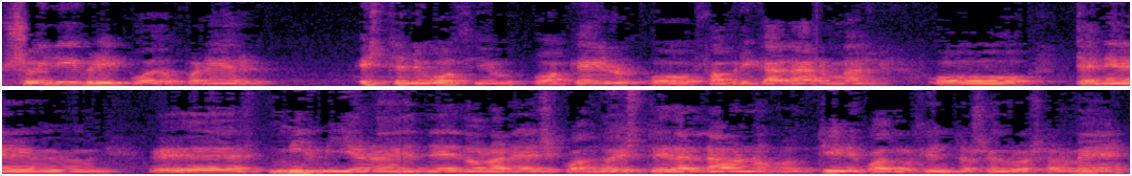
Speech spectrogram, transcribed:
soy libre y puedo poner este negocio o aquel, o fabricar armas, o tener eh, mil millones de dólares cuando este de al lado no, tiene 400 euros al mes.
